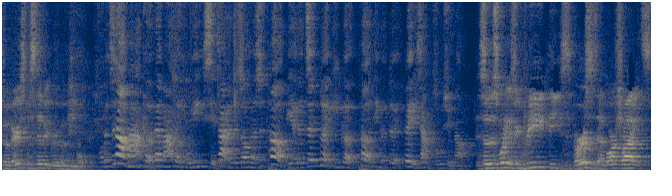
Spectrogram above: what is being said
to a very specific group of people. 我们知道马可在马可福音写下来的时候呢，是特别的针对一个特定的对对象族群哦。 And so this morning, as we read these verses that Mark writes,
